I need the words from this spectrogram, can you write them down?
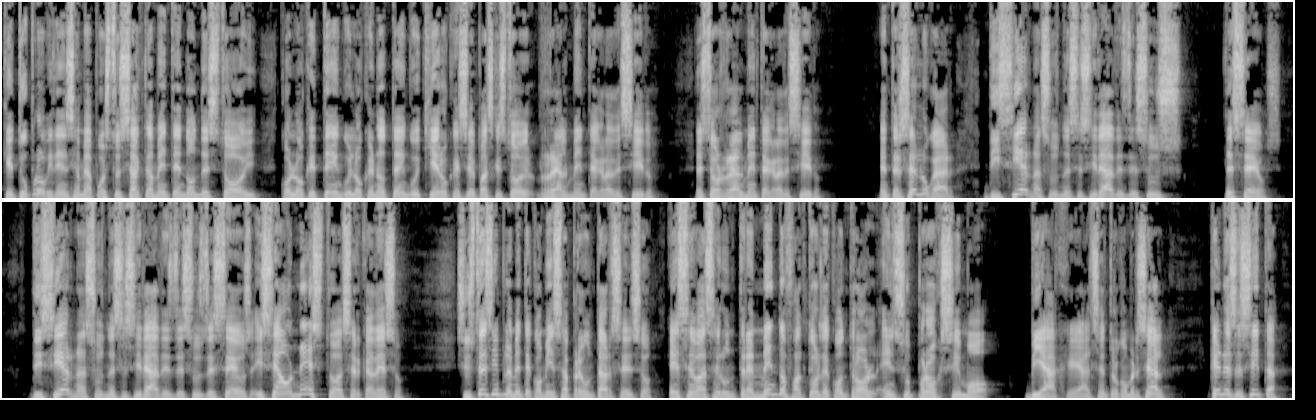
que tu providencia me ha puesto exactamente en donde estoy, con lo que tengo y lo que no tengo, y quiero que sepas que estoy realmente agradecido. Estoy realmente agradecido. En tercer lugar, disierna sus necesidades de sus deseos. Disierna sus necesidades de sus deseos y sea honesto acerca de eso. Si usted simplemente comienza a preguntarse eso, ese va a ser un tremendo factor de control en su próximo viaje al centro comercial. ¿Qué necesita?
